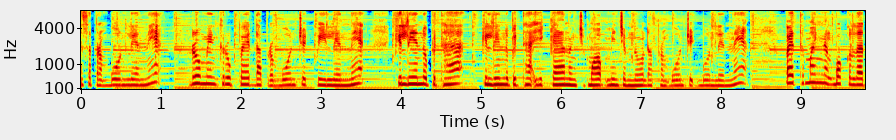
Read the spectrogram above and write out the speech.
49លាននាក់រួមមានគ្រូពេទ្យ19.2លាននាក់គិលានុបដ្ឋាគិលានុបដ្ឋាយិកានិងឆ្មបមានចំនួន19.4លាននាក់ពេទ្យថ្មិញនិងបុគ្គលិក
